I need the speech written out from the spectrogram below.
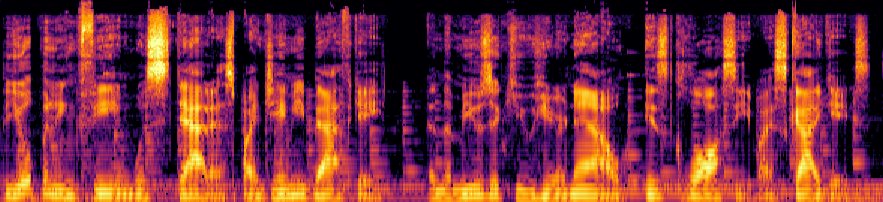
The opening theme was Status by Jamie Bathgate, and the music you hear now is Glossy by Skygaze.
